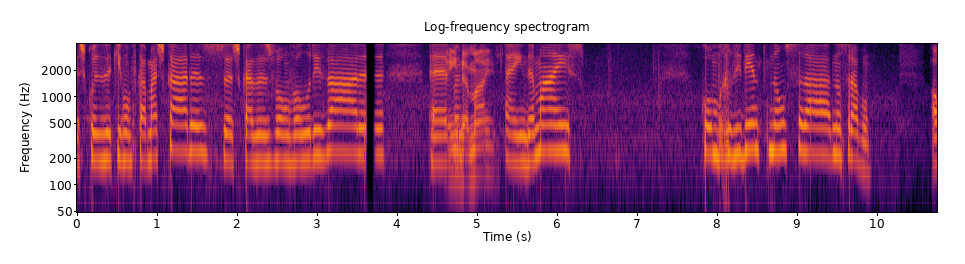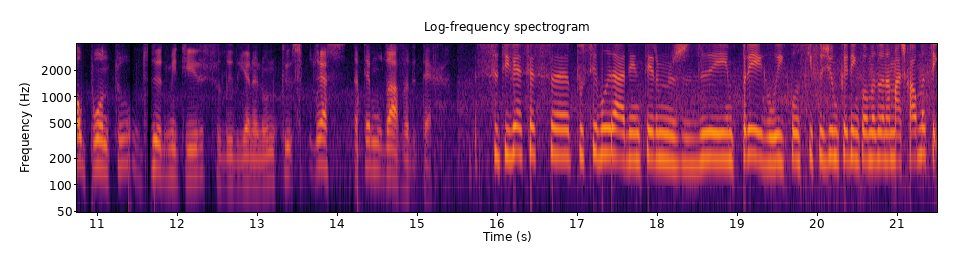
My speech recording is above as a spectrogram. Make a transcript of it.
as coisas aqui vão ficar mais caras, as casas vão valorizar. Eh, ainda vamos, mais? Ainda mais. Como residente não será, não será bom. Ao ponto de admitir, Liliana Nuno, que se pudesse até mudava de terra. Se tivesse essa possibilidade em termos de emprego e conseguir fugir um bocadinho para uma zona mais calma, sim.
